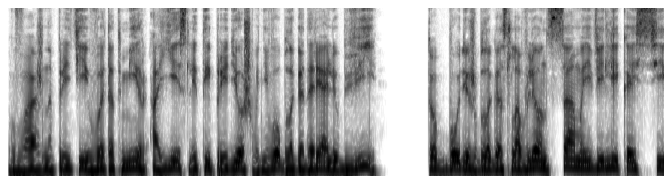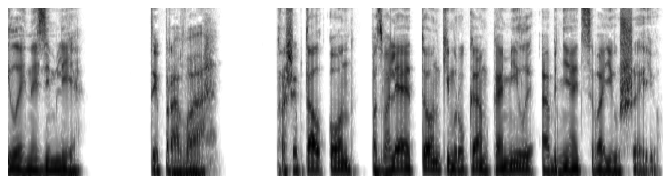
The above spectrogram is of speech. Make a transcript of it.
Важно прийти в этот мир, а если ты придешь в него благодаря любви, то будешь благословлен самой великой силой на земле. «Ты права», — прошептал он, позволяя тонким рукам Камилы обнять свою шею.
